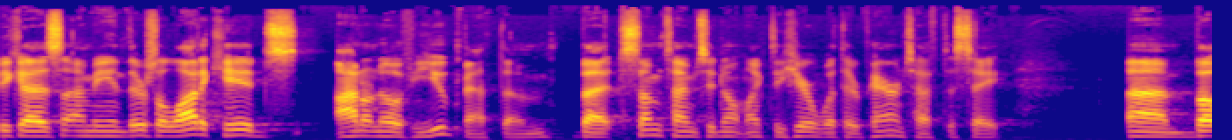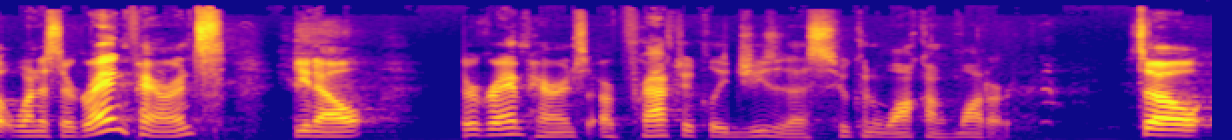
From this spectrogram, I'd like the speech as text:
because i mean there's a lot of kids i don't know if you've met them but sometimes they don't like to hear what their parents have to say. Um, but when it's their grandparents you know their grandparents are practically Jesus who can walk on water. So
